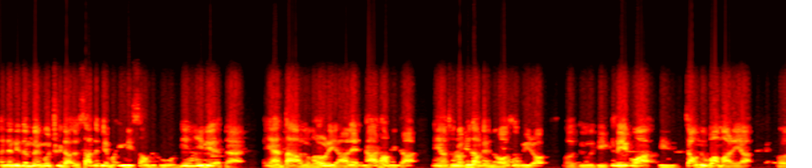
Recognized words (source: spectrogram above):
underneath the mango tree လားစသဖြင့်ပေါ့ English sound တခုကိုနင်ရင်းနေတဲ့အတိုင်း အရန်တာလို့ငါတို့တွေကတဲ့နားထောင်နေကြနေအောင်ဆိုတော့ဖြစ်တော့တယ်နော်ဆိုပြီးတော့ဟိုသူဒီကလေးဘွားဒီကျောင်းသူဘွားမာတွေကဟို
